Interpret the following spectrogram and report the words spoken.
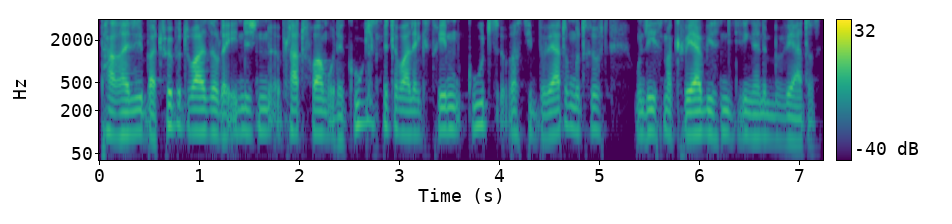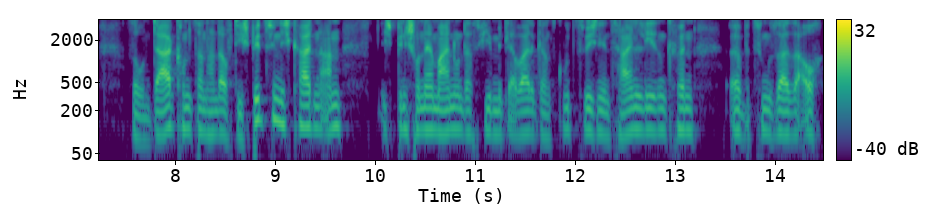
parallel bei TripAdvisor oder ähnlichen äh, Plattformen oder Google ist mittlerweile extrem gut, was die Bewertung betrifft und lese mal quer, wie sind die Dinger denn bewertet. So, und da kommt es dann halt auf die Spitzfindigkeiten an. Ich bin schon der Meinung, dass wir mittlerweile ganz gut zwischen den Zeilen lesen können, äh, beziehungsweise auch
